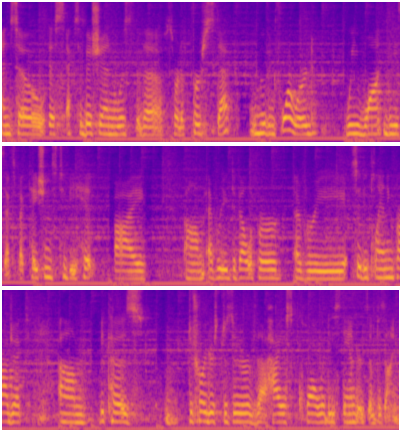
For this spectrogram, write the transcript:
And so this exhibition was the sort of first step. Moving forward, we want these expectations to be hit by um, every developer, every city planning project, um, because Detroiters deserve the highest quality standards of design.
